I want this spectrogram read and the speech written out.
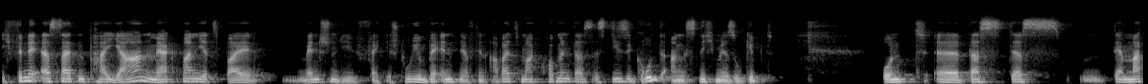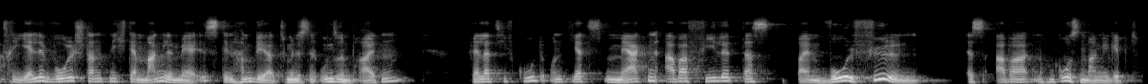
ich finde, erst seit ein paar Jahren merkt man jetzt bei Menschen, die vielleicht ihr Studium beenden, die auf den Arbeitsmarkt kommen, dass es diese Grundangst nicht mehr so gibt. Und äh, dass das, der materielle Wohlstand nicht der Mangel mehr ist, den haben wir zumindest in unseren Breiten relativ gut. Und jetzt merken aber viele, dass beim Wohlfühlen es aber noch einen großen Mangel gibt.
